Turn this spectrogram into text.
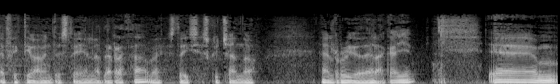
efectivamente estoy en la terraza, estáis escuchando el ruido de la calle. Eh,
